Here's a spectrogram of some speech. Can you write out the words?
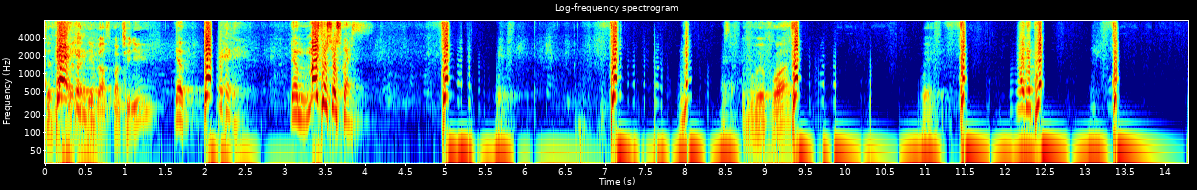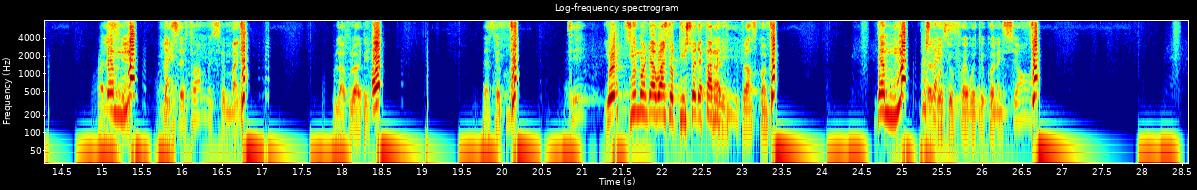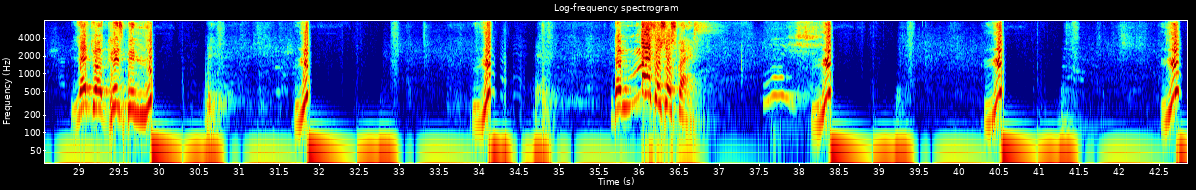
De faire la continue? De de Master Jesus Christ. Vous pouvez voir? Oui. Les femmes se manifestent pour la gloire de Dieu. That's the Your demon that wants to destroy the family. The man of Christ. Votre foi, votre connexion? Let your grace be look. Look. Look. The Master Jesus Christ. Look. Look. Look.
